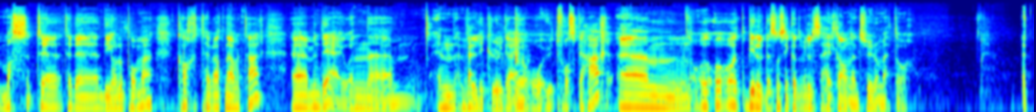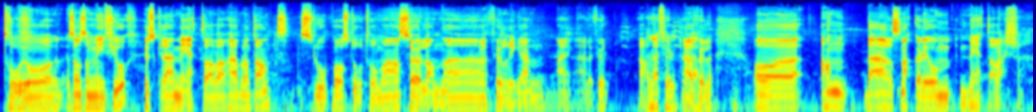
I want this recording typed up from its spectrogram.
masse til, til det de holder på med. Kart har vært nevnt her, eh, men det er jo en, eh, en veldig kul greie å utforske her. Eh, og, og, og et bilde som sikkert vil se helt annerledes ut om ett år. Jeg tror jo, sånn som i fjor, husker jeg Meta var her blant annet. Slo på stortromma Sørlandet, fullriggeren Nei, er det full? Ja. Den er full, Ja, ja. Og han, der snakka de om metaverset.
